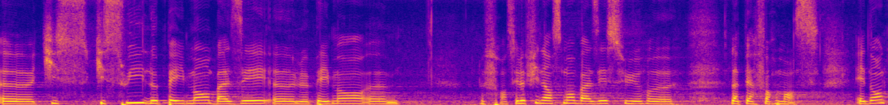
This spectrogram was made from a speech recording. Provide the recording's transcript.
euh, qui, suit le paiement basé, euh, le paiement, le financement basé sur la performance. Et donc,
